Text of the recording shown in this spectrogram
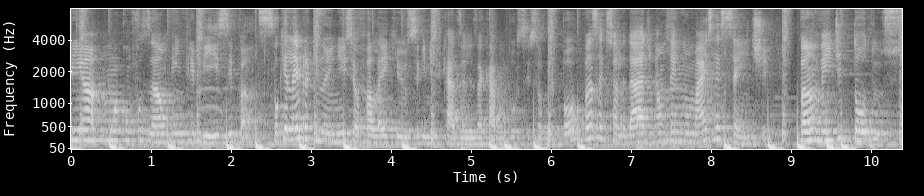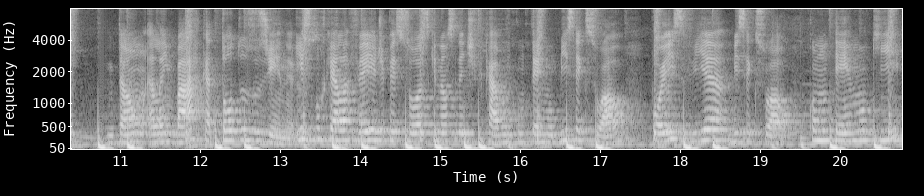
cria uma confusão entre bis e pans. Porque lembra que no início eu falei que os significados eles acabam por se sobrepor? Pansexualidade é um termo mais recente. Pan vem de todos, então, ela embarca todos os gêneros. Isso porque ela veio de pessoas que não se identificavam com o termo bissexual, pois via bissexual como um termo que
